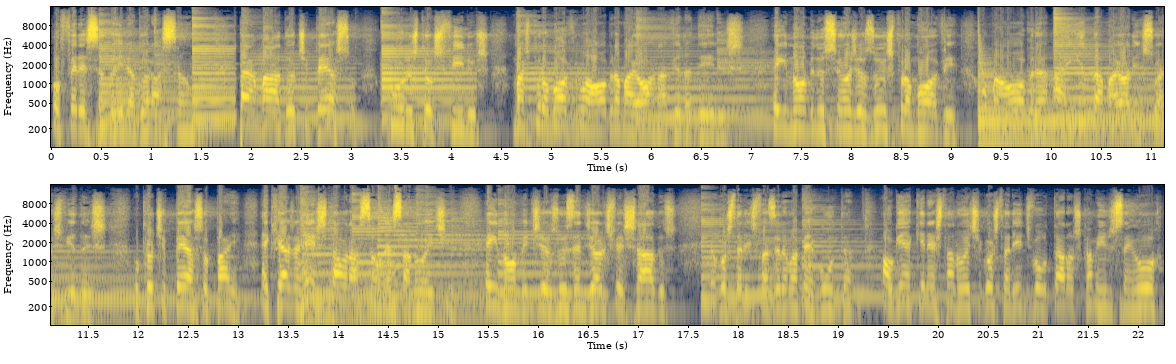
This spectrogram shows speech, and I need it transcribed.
oferecendo a Ele adoração. Pai amado, eu te peço, cura os teus filhos, mas promove uma obra maior na vida deles. Em nome do Senhor Jesus, promove uma obra ainda maior em suas vidas. O que eu te peço, Pai, é que haja restauração nessa noite. Em nome de Jesus, de olhos fechados, eu gostaria de fazer uma pergunta. Alguém aqui nesta noite gostaria de voltar aos caminhos do Senhor?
